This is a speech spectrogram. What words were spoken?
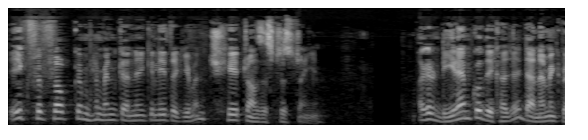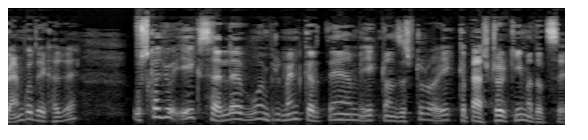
ایک فلپ فلوپ کو امپلیمنٹ کرنے کے لیے تقریباً چھ ٹرانزسٹر چاہیے۔ اگر ڈی ریم کو دیکھا جائے ڈائنامک ریم کو دیکھا جائے، اس کا جو ایک سیل ہے، وہ امپلیمنٹ کرتے ہیں ہم ایک ٹرانزسٹر اور ایک کیپیسٹر کی مدد سے.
